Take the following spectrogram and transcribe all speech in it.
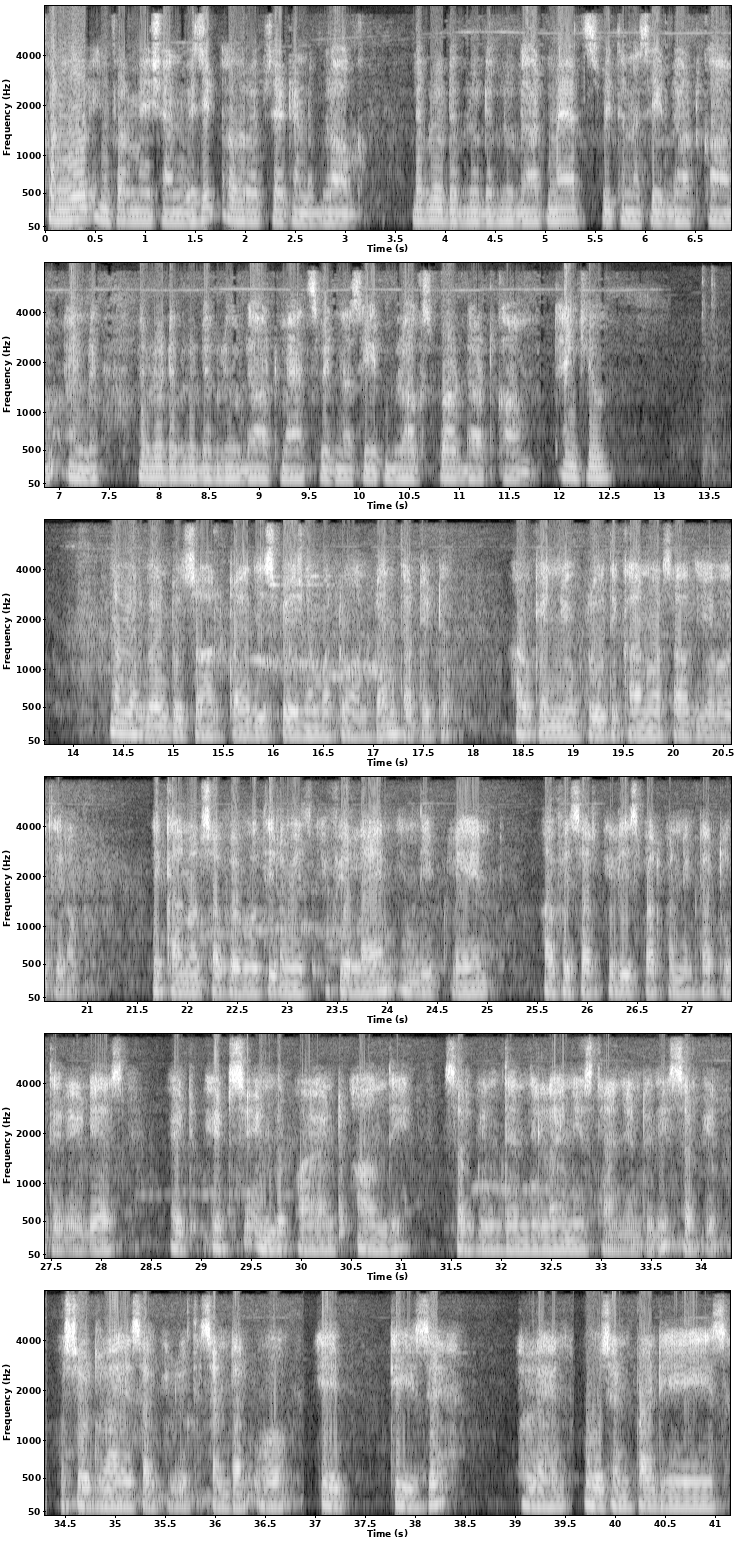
For more information, visit our website and blog www.mathswithnaseer.com and www.mathswithnaseerblogspot.com. Thank you. Now we are going to solve try this page number 232. How can you prove the converse of the above theorem? The converse of above theorem is if a line in the plane of a circle is perpendicular to the radius at its end point on the circle then the line is tangent to the circle. First we draw a circle with center O. A T is a line whose endpoint A is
